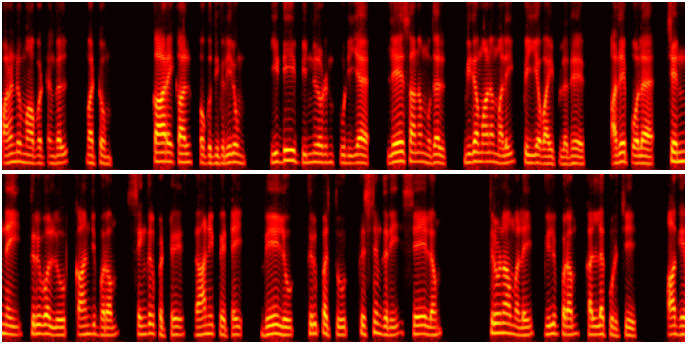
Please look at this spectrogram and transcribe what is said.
பன்னெண்டு மாவட்டங்கள் மற்றும் காரைக்கால் பகுதிகளிலும் இடி பின்னலுடன் கூடிய லேசான முதல் மிதமான மழை பெய்ய வாய்ப்புள்ளது. அதே போல சென்னை திருவள்ளூர் காஞ்சிபுரம் செங்கல்பட்டு ராணிப்பேட்டை வேலூர் திருப்பத்தூர் கிருஷ்ணகிரி சேலம் திருவண்ணாமலை விழுப்புரம் கள்ளக்குறிச்சி ஆகிய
